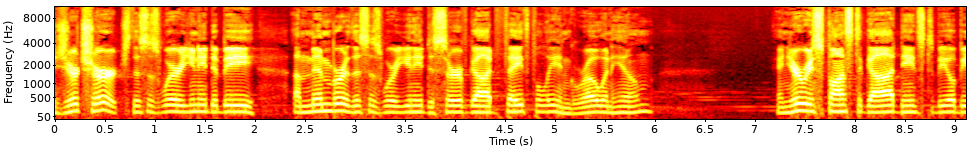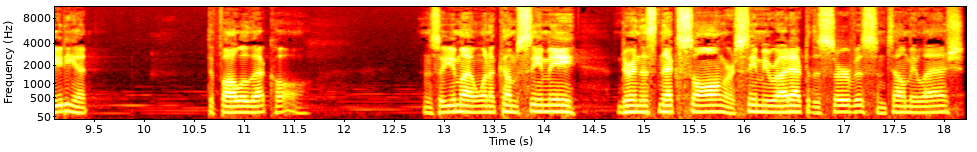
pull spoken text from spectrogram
is your church. This is where you need to be a member. This is where you need to serve God faithfully and grow in Him. And your response to God needs to be obedient to follow that call. And so you might want to come see me during this next song or see me right after the service and tell me, Lash,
